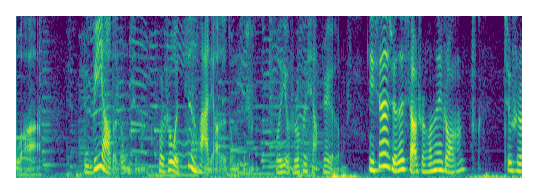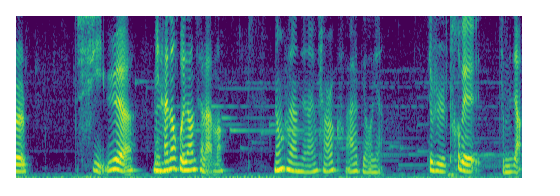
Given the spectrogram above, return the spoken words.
我不必要的东西了？或者说我进化掉的东西了？我有时候会想这个东西。你现在觉得小时候那种就是喜悦，你还嗯能回想起来吗？能回想起来，我小时候可爱表演，就是特别怎么讲，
